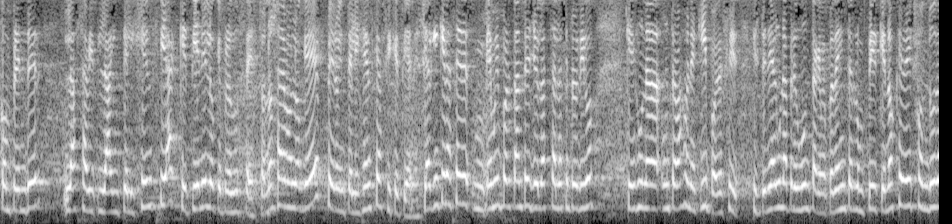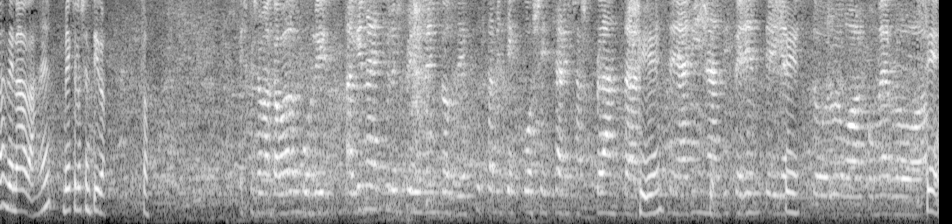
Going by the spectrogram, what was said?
comprender la, la, inteligencia que tiene lo que produce esto. No sabemos lo que es, pero inteligencia sí que tiene. Si alguien quiere hacer, es muy importante, yo en las charlas siempre digo que es una, un trabajo en equipo, es decir, que si tenéis alguna pregunta que me podéis interrumpir, que no os quedéis con dudas de nada, ¿eh? ¿Veis que lo he sentido? Es que se me acaba de ocurrir. ¿Alguien ha hecho el experimento de justamente cosechar esas plantas, sí, esa harina diferente y ha visto luego al comerlo? Sí.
